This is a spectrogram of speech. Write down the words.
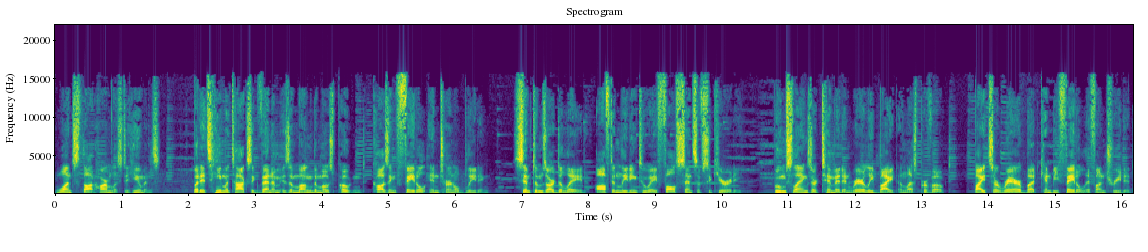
once thought harmless to humans. but its hemotoxic venom is among the most potent, causing fatal internal bleeding. Symptoms are delayed, often leading to a false sense of security. Boomslangs are timid and rarely bite unless provoked. Bites are rare but can be fatal if untreated.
